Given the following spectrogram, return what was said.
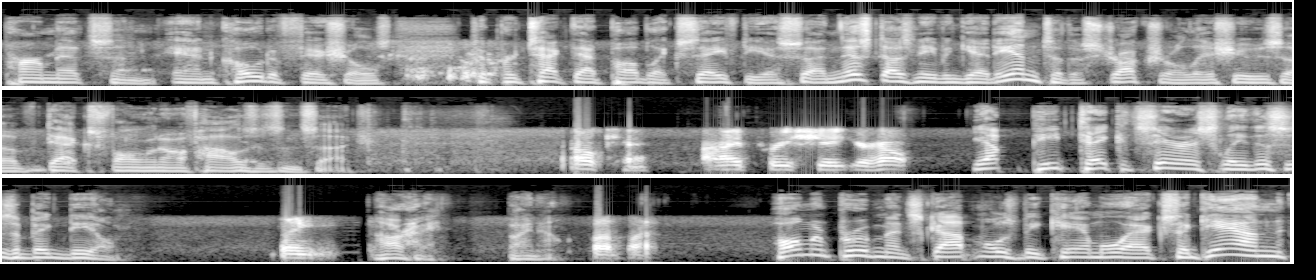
permits and, and code officials to protect that public safety. So, and this doesn't even get into the structural issues of decks falling off houses and such. Okay. I appreciate your help. Yep, Pete, take it seriously. This is a big deal. Thank you. All right. Bye now. Bye bye. Home Improvement, Scott Mosby, KMOX. Again,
